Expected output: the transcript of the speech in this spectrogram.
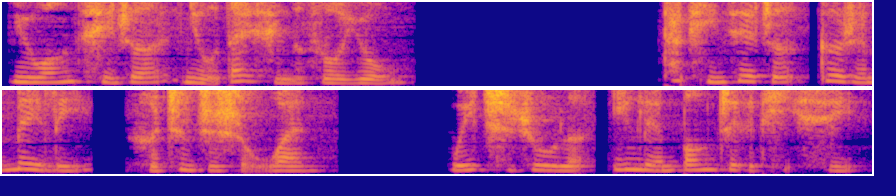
女王起着纽带型的作用。她凭借着个人魅力和政治手腕，维持住了英联邦这个体系。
